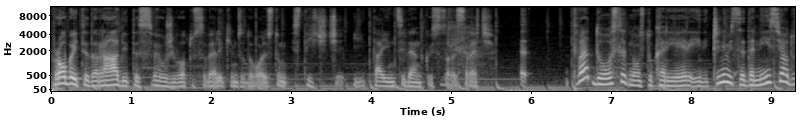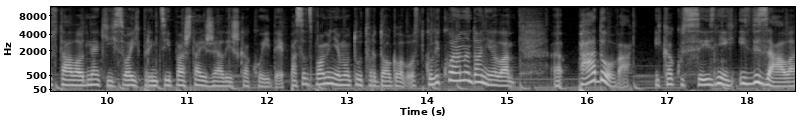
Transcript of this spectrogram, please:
Probajte da radite sve u životu sa velikim zadovoljstvom i stići će i taj incident koji se zove sreća tvoja dosljednost u karijeri, čini mi se da nisi odustala od nekih svojih principa šta i želiš kako ide. Pa sad spominjemo tu tvrdoglavost. Koliko je ona donijela uh, padova i kako si se iz njih izdizala.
